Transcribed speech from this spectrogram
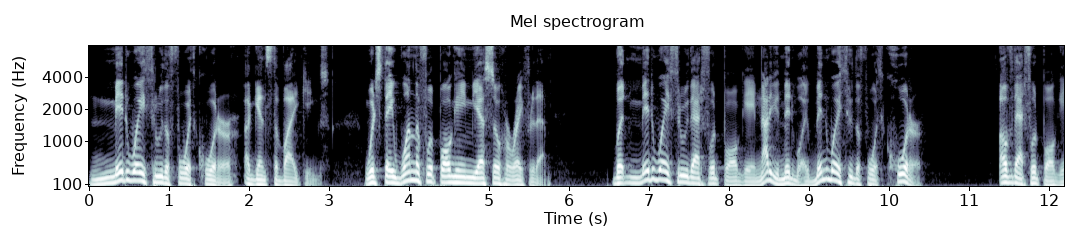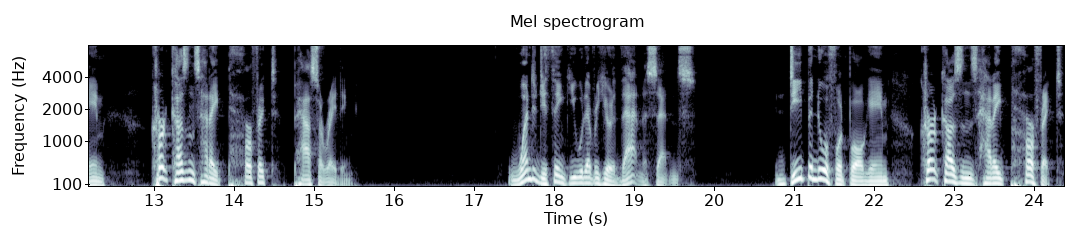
midway through the fourth quarter against the Vikings, which they won the football game, yes, so hooray for them. But midway through that football game, not even midway, midway through the fourth quarter of that football game, Kirk Cousins had a perfect passer rating. When did you think you would ever hear that in a sentence? Deep into a football game, Kirk Cousins had a perfect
